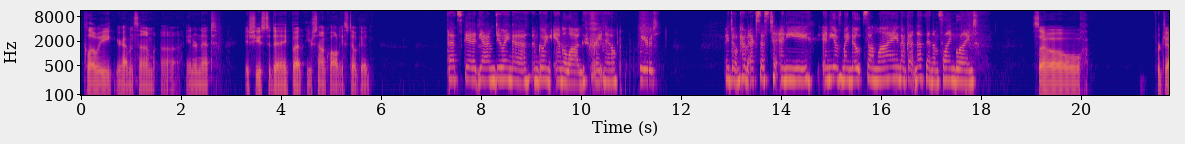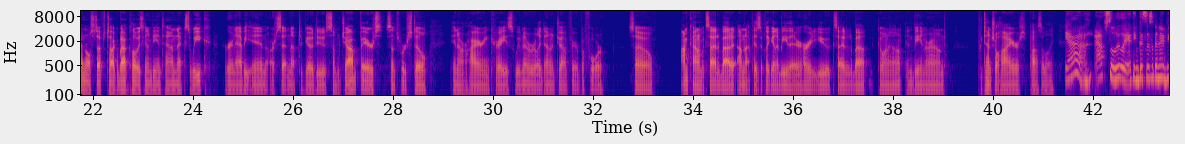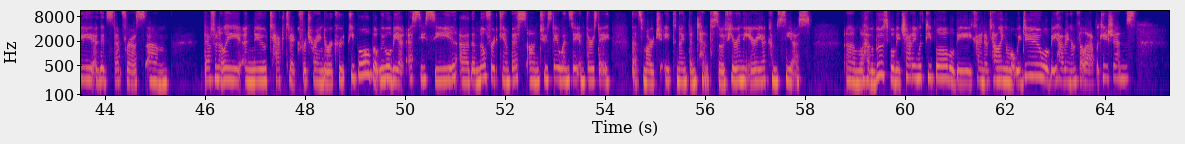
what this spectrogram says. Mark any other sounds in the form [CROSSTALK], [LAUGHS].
Chloe, you're having some uh, internet issues today, but your sound quality is still good. That's good. Yeah, I'm doing a I'm going analog right now. [LAUGHS] Weird. I don't have access to any any of my notes online. I've got nothing. I'm flying blind. So for general stuff to talk about, Chloe's going to be in town next week her and Abby in are setting up to go do some job fairs since we're still in our hiring craze. We've never really done a job fair before. So I'm kind of excited about it. I'm not physically going to be there. Are you excited about going out and being around potential hires possibly? Yeah, absolutely. I think this is going to be a good step for us. Um, definitely a new tactic for trying to recruit people, but we will be at SCC, uh, the Milford campus, on Tuesday, Wednesday, and Thursday. That's March 8th, 9th, and 10th. So if you're in the area, come see us. Um, we'll have a booth. We'll be chatting with people. We'll be kind of telling them what we do. We'll be having them fill out applications.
